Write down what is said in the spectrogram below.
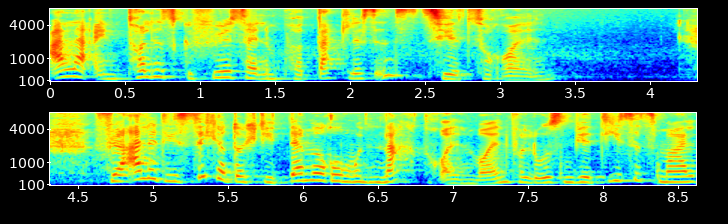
alle ein tolles Gefühl sein, im Port Douglas ins Ziel zu rollen. Für alle, die sicher durch die Dämmerung und Nacht rollen wollen, verlosen wir dieses Mal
